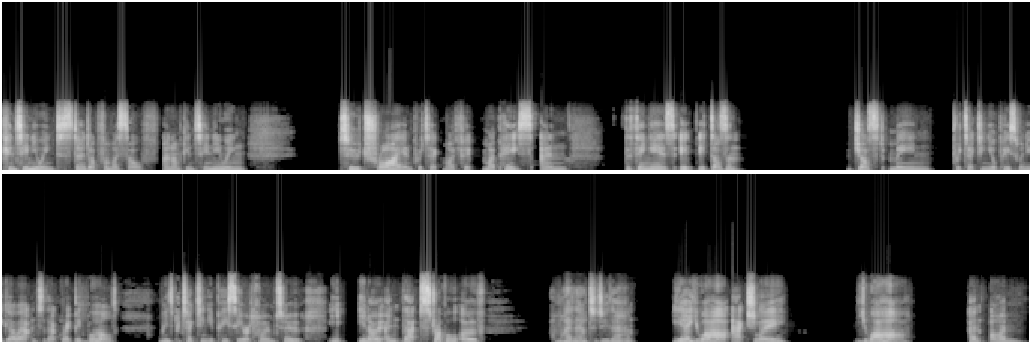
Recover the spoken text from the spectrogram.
continuing to stand up for myself and I'm continuing to try and protect my my peace. And the thing is it it doesn't just mean protecting your peace when you go out into that great big world. It means protecting your peace here at home too. You, you know and that struggle of am i allowed to do that? Yeah you are actually. You are. And i'm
